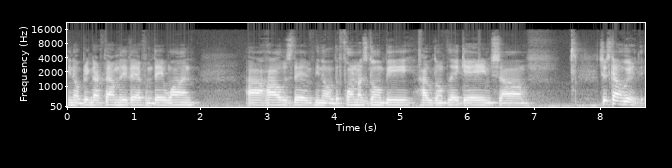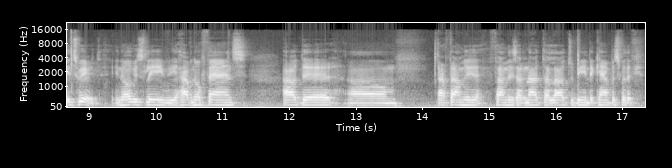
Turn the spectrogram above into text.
you know bring our family there from day one? Uh, how is the you know the format's going to be? How we going to play games? Um, so it's kind of weird. It's weird. You know, obviously we have no fans out there. Um, our family families are not allowed to be in the campus for the f-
